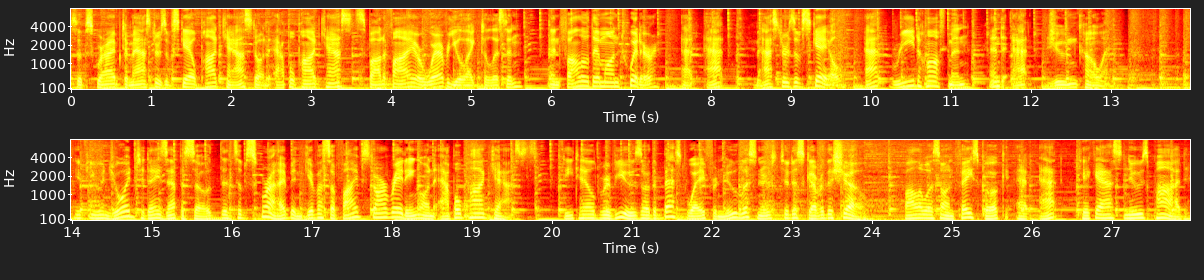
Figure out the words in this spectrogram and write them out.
Subscribe to Masters of Scale podcast on Apple Podcasts, Spotify, or wherever you like to listen, and follow them on Twitter at, at Masters of Scale, at Reid Hoffman, and at June Cohen. If you enjoyed today's episode, then subscribe and give us a five star rating on Apple Podcasts. Detailed reviews are the best way for new listeners to discover the show. Follow us on Facebook at, at Kickass News Pod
